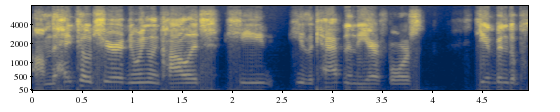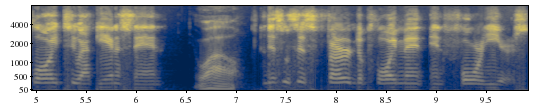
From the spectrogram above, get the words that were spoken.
Um, the head coach here at New England College, he he's a captain in the Air Force. He had been deployed to Afghanistan. Wow. This was his third deployment in four years.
